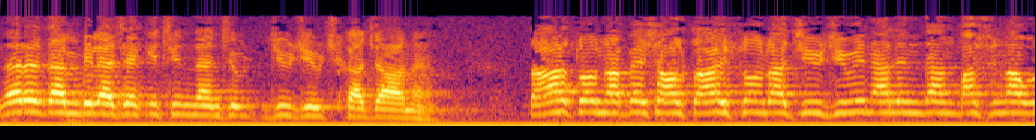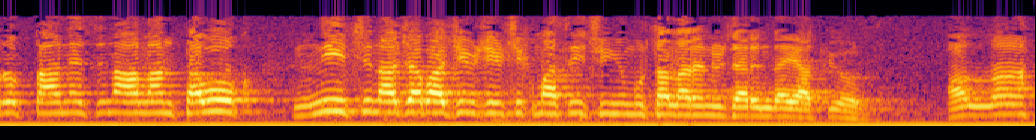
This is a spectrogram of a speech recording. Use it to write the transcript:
Nereden bilecek içinden civciv çıkacağını? Daha sonra 5-6 ay sonra civcivin elinden başına vurup tanesini alan tavuk, niçin acaba civciv çıkması için yumurtaların üzerinde yatıyor? Allah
